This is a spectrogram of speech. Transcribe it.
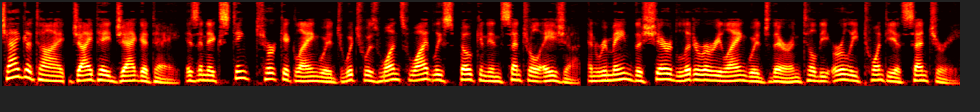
Chagatai is an extinct Turkic language which was once widely spoken in Central Asia, and remained the shared literary language there until the early 20th century.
